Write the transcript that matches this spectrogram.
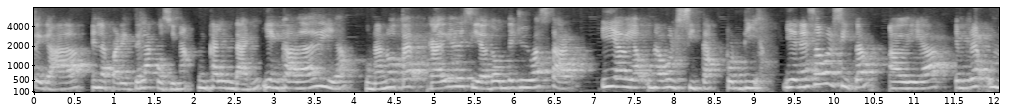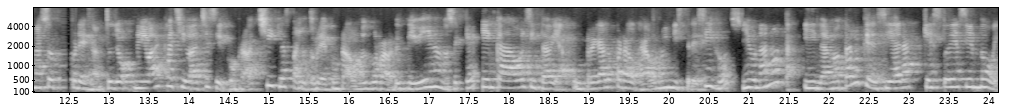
pegada en la pared de la cocina un calendario y en cada día una nota, cada día decía dónde yo iba a estar y había una bolsita por día. Y en esa bolsita había siempre una sorpresa. Entonces yo me iba de cachivaches y compraba chicles, para el otro día compraba unos borradores divinos, no sé qué. Y en cada bolsita había un regalo para cada uno de mis tres hijos y una nota. Y la nota lo que decía era, ¿qué estoy haciendo hoy?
